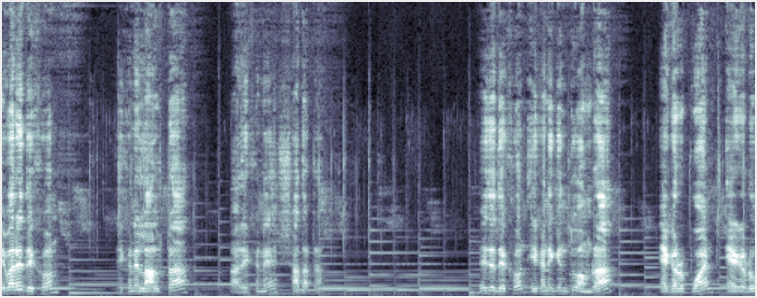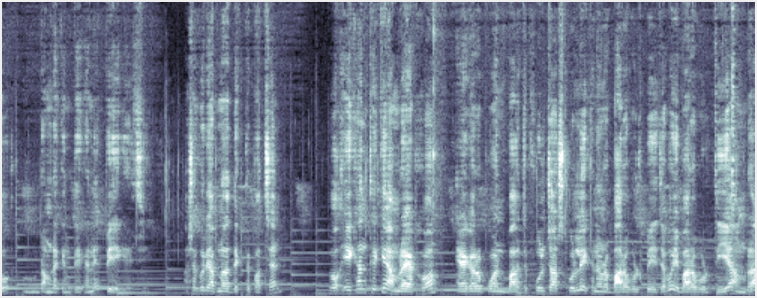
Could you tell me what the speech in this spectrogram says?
এবারে দেখুন, এখানে লালটা আর এখানে সাদাটা। এই যে দেখুন, এখানে কিন্তু আমরা এগারো পয়েন্ট এগারো আমরা কিন্তু এখানে পেয়ে গেছি। আশা করি আপনারা দেখতে পাচ্ছেন। তো এখান থেকে আমরা এখন এগারো পয়েন্ট বা ফুল চার্জ করলে এখানে আমরা বারো ভোল্ট পেয়ে যাব। এই বারো ভোল্ট দিয়ে আমরা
